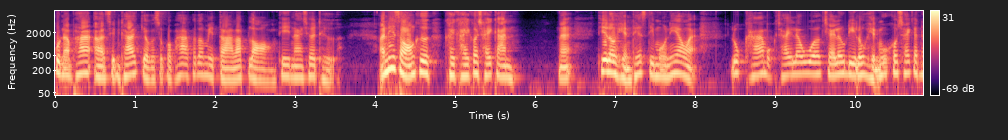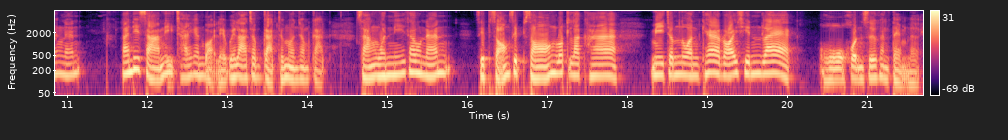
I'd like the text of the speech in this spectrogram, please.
คุณภาพสินค้าเกี่ยวกับสุขภาพก็ต้องมีตรารับรองที่น่าเชื่อถือ อันที่ 2 คือใครๆก็ใช้กันนะที่เราเห็น testimonial อะลูกค้าบอกใช้แล้ว work ใช้แล้วดีเราเห็นว่าเขาใช้กันทั้งนั้น อันที่ 3 นี่ใช้กันบ่อยเลย เวลาจำกัดจำนวนจำกัด สั่งวันนี้เท่านั้น 12 12 ลดราคา มีจำนวนแค่ร้อยชิ้นแรก โอ้โห คนซื้อกันเต็มเลย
